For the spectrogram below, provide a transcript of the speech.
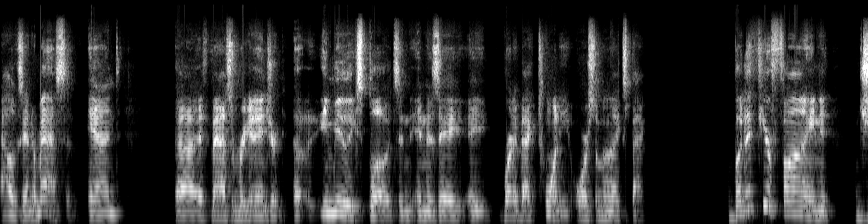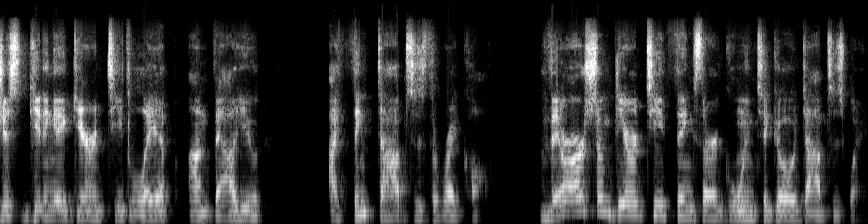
Alexander Mattison. And uh, if Mattison were get injured, uh, immediately explodes and, and is a, a running back 20 or something like that. But if you're fine just getting a guaranteed layup on value, I think Doubs is the right call. There are some guaranteed things that are going to go Doubs's way.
